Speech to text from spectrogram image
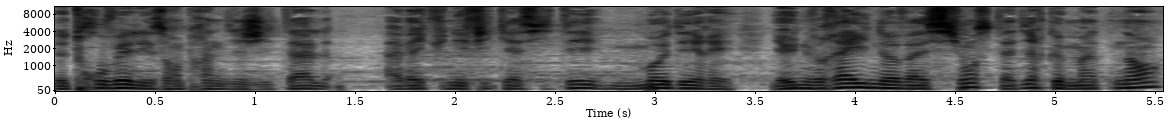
de trouver les empreintes digitales avec une efficacité modérée. Il y a une vraie innovation, c'est-à-dire que maintenant,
